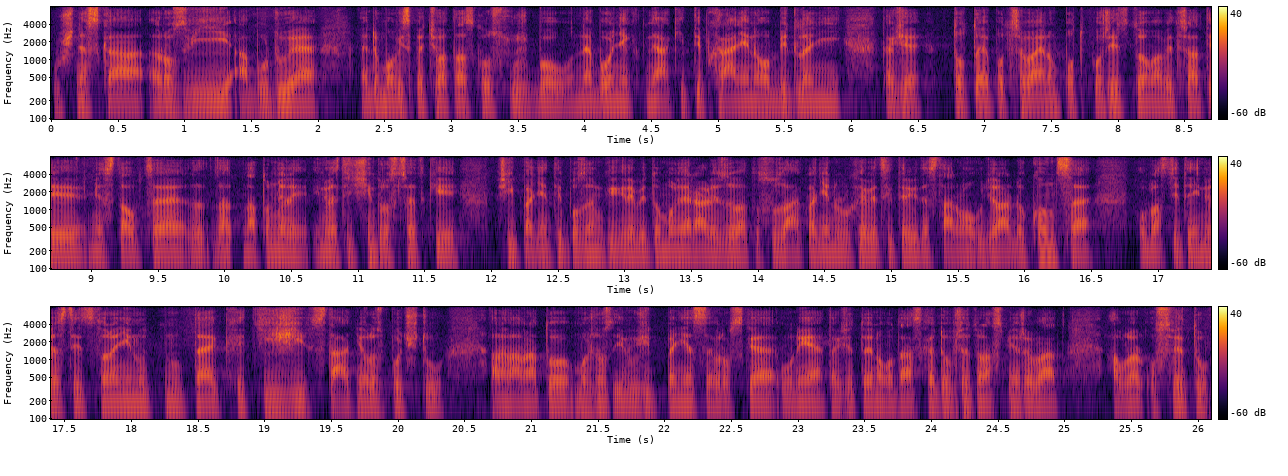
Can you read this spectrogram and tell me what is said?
už dneska rozvíjí a buduje domovy s pečovatelskou službou nebo nějaký typ chráněného bydlení. Takže toto je potřeba jenom podpořit tom, aby třeba ty města obce na to měly investiční prostředky, případně ty pozemky, kde by to mohly realizovat. To jsou základně jednoduché věci, které by ten stát mohl udělat dokonce. V oblasti těch investic to není nutné k tíži státního rozpočtu, ale mám na to možnost i využít peněz Evropské unie. Takže to je jenom otázka dobře to nasměřovat a udělat osvětu,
